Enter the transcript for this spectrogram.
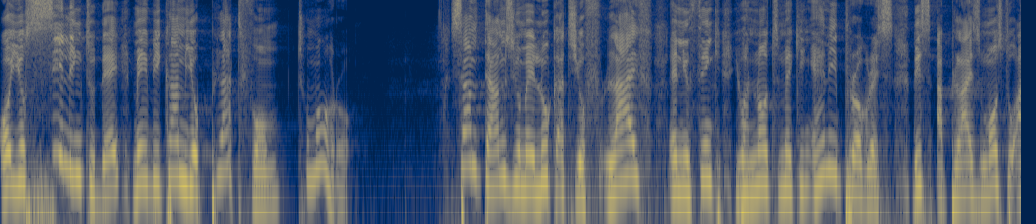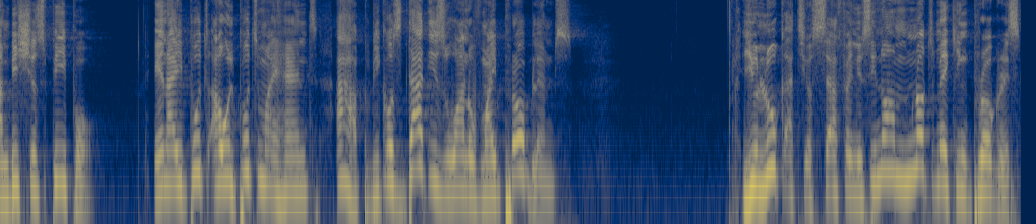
or your ceiling today may become your platform tomorrow. Sometimes you may look at your life and you think you are not making any progress. This applies most to ambitious people. And I put I will put my hand up because that is one of my problems. You look at yourself and you say, No, I'm not making progress.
